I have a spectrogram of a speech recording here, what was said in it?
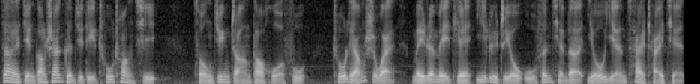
在井冈山根据地初创期，从军长到伙夫，除粮食外，每人每天一律只有五分钱的油盐菜柴钱。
